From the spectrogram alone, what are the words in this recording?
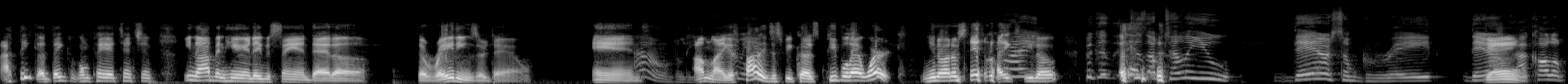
I think they gonna pay attention. You know, I've been hearing they were saying that uh the ratings are down, and I don't believe. I'm like, it. it's I mean, probably just because people at work. You know what I'm saying? Like, Right. you know, because because I'm telling you, there are some great. There. I call them.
